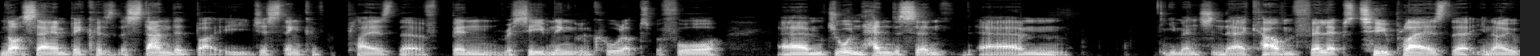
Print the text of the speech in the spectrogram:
not saying because the standard, but you just think of players that have been receiving England call ups before. Um, Jordan Henderson, um, you mentioned there Kalvin Phillips, two players that you know,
